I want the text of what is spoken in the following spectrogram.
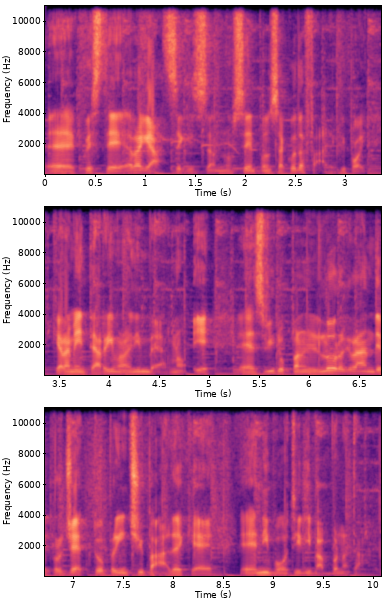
eh, queste ragazze che si hanno sempre un sacco da fare, che poi chiaramente arrivano d'inverno e eh, sviluppano il loro grande progetto principale che è Nipoti di Babbo Natale.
